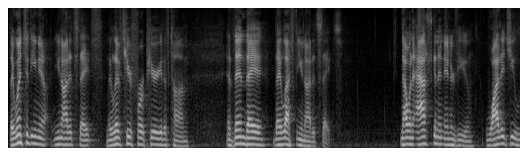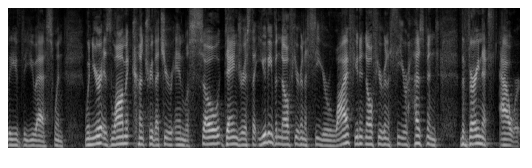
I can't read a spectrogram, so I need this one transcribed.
They went to the United States. They lived here for a period of time. And then they, they left the United States. Now, when asked in an interview, why did you leave the U.S. when, when your Islamic country that you're in was so dangerous that you didn't even know if you're going to see your wife, you didn't know if you're going to see your husband the very next hour.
